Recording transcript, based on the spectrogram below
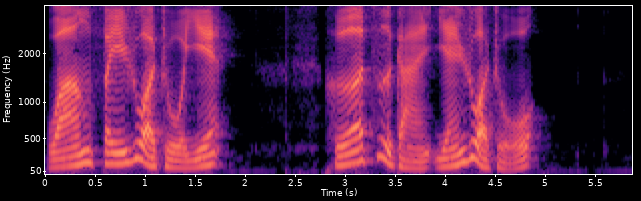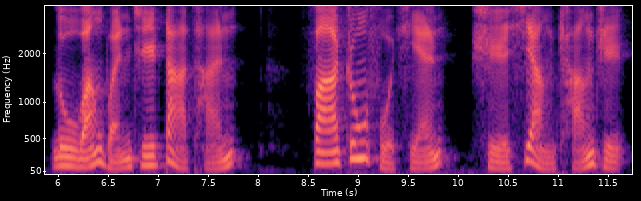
王非弱主耶？何自敢言弱主？”鲁王闻之大惭，发中府前，使相尝之。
